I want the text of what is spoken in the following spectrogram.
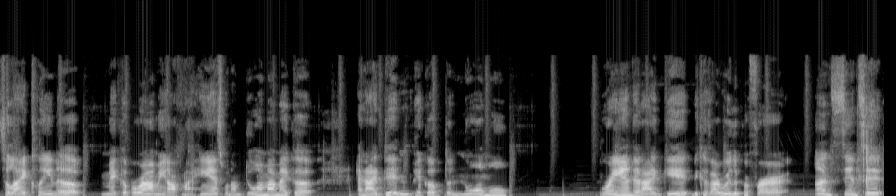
to like clean up makeup around me off my hands when I'm doing my makeup. And I didn't pick up the normal brand that I get because I really prefer unscented.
